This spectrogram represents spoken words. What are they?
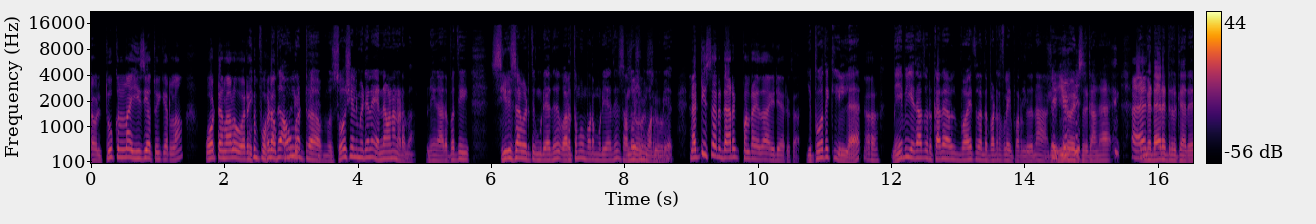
லெவல் தூக்கணும்னா ஈஸியா தூக்கிடலாம். போட்டனாலும் ஒரே போட அவங்க சோஷியல் மீடியால என்ன வேணா நடக்கும். நீங்க அதை பத்தி சீரியஸாவும் எடுத்துக்க முடியாது வருத்தமும் பட முடியாது சந்தோஷமும் பட. முடியாது. நட்டி சார் டைரக்ட் பண்ற ஏதாவது ஐடியா இருக்கா? இப்போதைக்கு இல்ல. மேபி ஏதாவது ஒரு கதை பயத்துல அந்த பட்டர்ஃபிளை பறந்ததுன்னா ஹீரோயின்ஸ் இருக்காங்க எங்க டைரக்டர் இருக்காரு.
